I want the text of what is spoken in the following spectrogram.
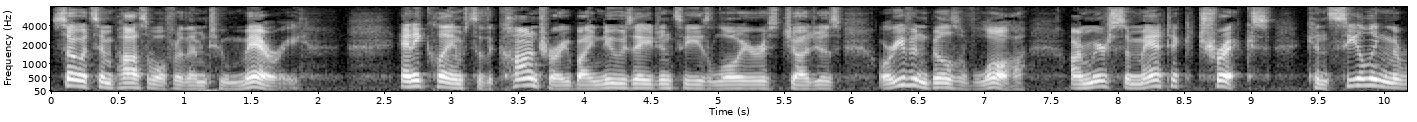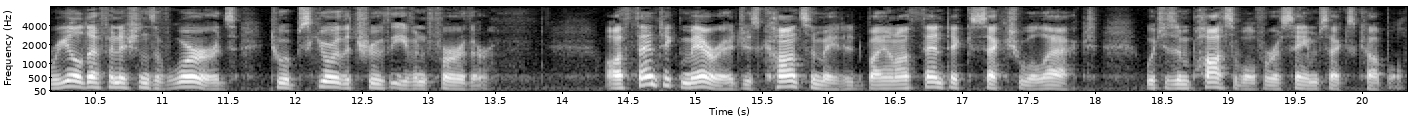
so it's impossible for them to marry. Any claims to the contrary by news agencies, lawyers, judges, or even bills of law are mere semantic tricks, concealing the real definitions of words to obscure the truth even further. Authentic marriage is consummated by an authentic sexual act, which is impossible for a same sex couple.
